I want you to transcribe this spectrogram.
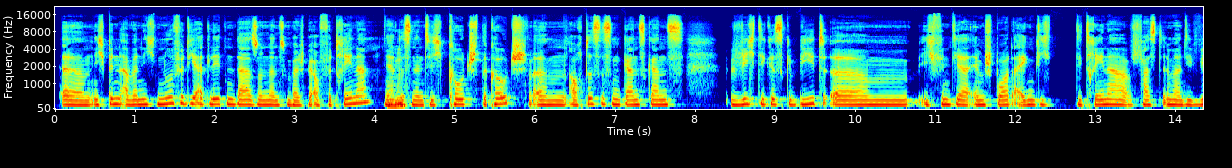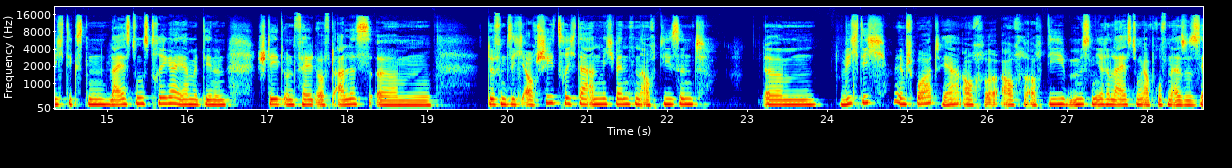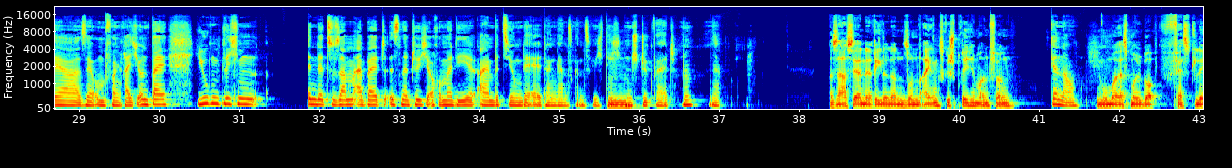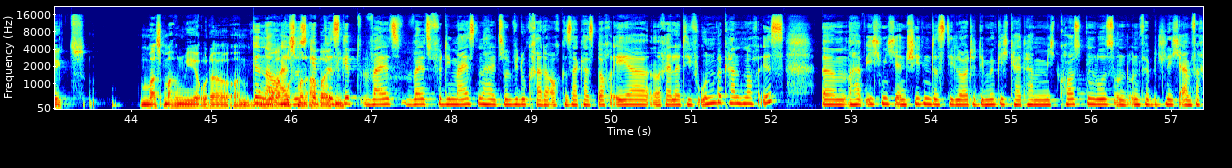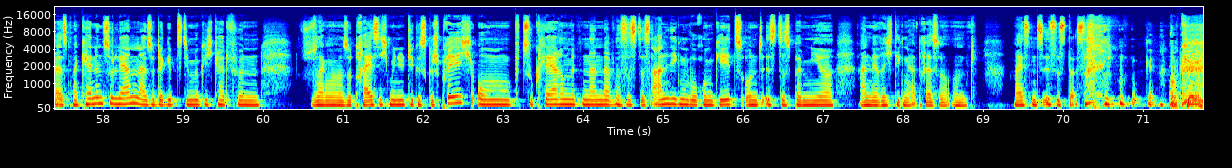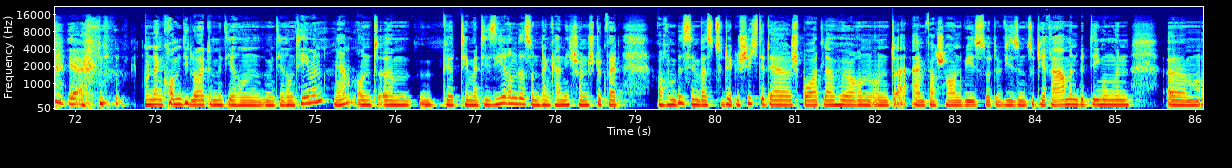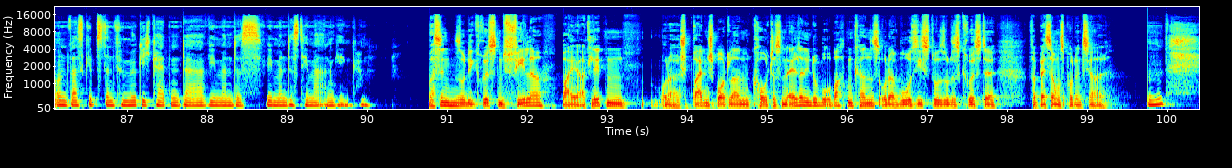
Ähm, ich bin aber nicht nur für die Athleten da, sondern zum Beispiel auch für Trainer. Ja, mhm. das nennt sich Coach the Coach. Ähm, auch das ist ein ganz, ganz wichtiges Gebiet. Ähm, ich finde ja im Sport eigentlich die Trainer fast immer die wichtigsten Leistungsträger, ja, mit denen steht und fällt oft alles. Ähm, dürfen sich auch Schiedsrichter an mich wenden, auch die sind ähm, wichtig im Sport, ja, auch, auch, auch die müssen ihre Leistung abrufen, also sehr, sehr umfangreich. Und bei Jugendlichen in der Zusammenarbeit ist natürlich auch immer die Einbeziehung der Eltern ganz, ganz wichtig, mhm. ein Stück weit. Ne? Ja. Also hast du ja in der Regel dann so ein Eingangsgespräch am Anfang, Genau. Wo man erstmal überhaupt festlegt, was machen wir oder ähm, genau, woran also muss man es gibt, arbeiten? Es gibt, weil es weil es für die meisten halt so wie du gerade auch gesagt hast, doch eher relativ unbekannt noch ist, ähm, habe ich mich entschieden, dass die Leute die Möglichkeit haben, mich kostenlos und unverbindlich einfach erstmal kennenzulernen. Also da gibt es die Möglichkeit für ein so sagen wir mal so 30-minütiges Gespräch, um zu klären miteinander, was ist das Anliegen, worum geht's und ist es bei mir an der richtigen Adresse und Meistens ist es das. genau. Okay. Ja. Und dann kommen die Leute mit ihren mit ihren Themen, ja, und ähm, wir thematisieren das und dann kann ich schon ein Stück weit auch ein bisschen was zu der Geschichte der Sportler hören und einfach schauen, wie ist so, wie sind so die Rahmenbedingungen ähm, und was gibt's denn für Möglichkeiten da, wie man das, wie man das Thema angehen kann. Was sind denn so die größten Fehler bei Athleten oder Breitensportlern, Coaches und Eltern, die du beobachten kannst? Oder wo siehst du so das größte Verbesserungspotenzial? Mhm.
